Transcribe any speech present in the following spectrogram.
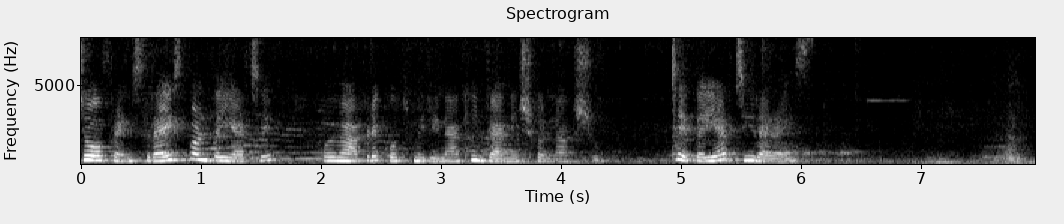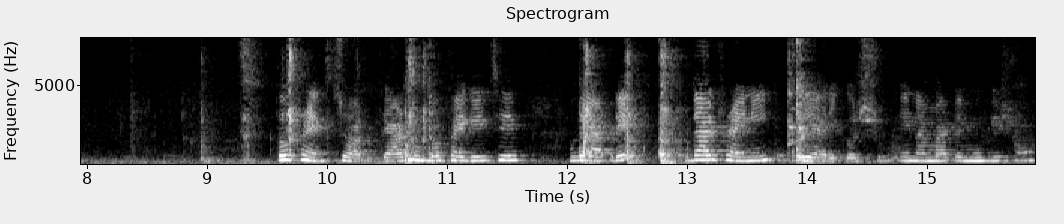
જો ફ્રેન્ડ્સ રાઈસ પણ તૈયાર છે. હવે આપણે કોથમીરી નાખીને ગાર્નિશ કરી નાખશું. છે તૈયાર જીરા રાઈસ તો ફ્રેન્ડ્સ જો આપણી દાળ પણ બફાઈ ગઈ છે. હવે આપણે દાળ ફ્રાયની તૈયારી કરશું. એના માટે મૂકીશું.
